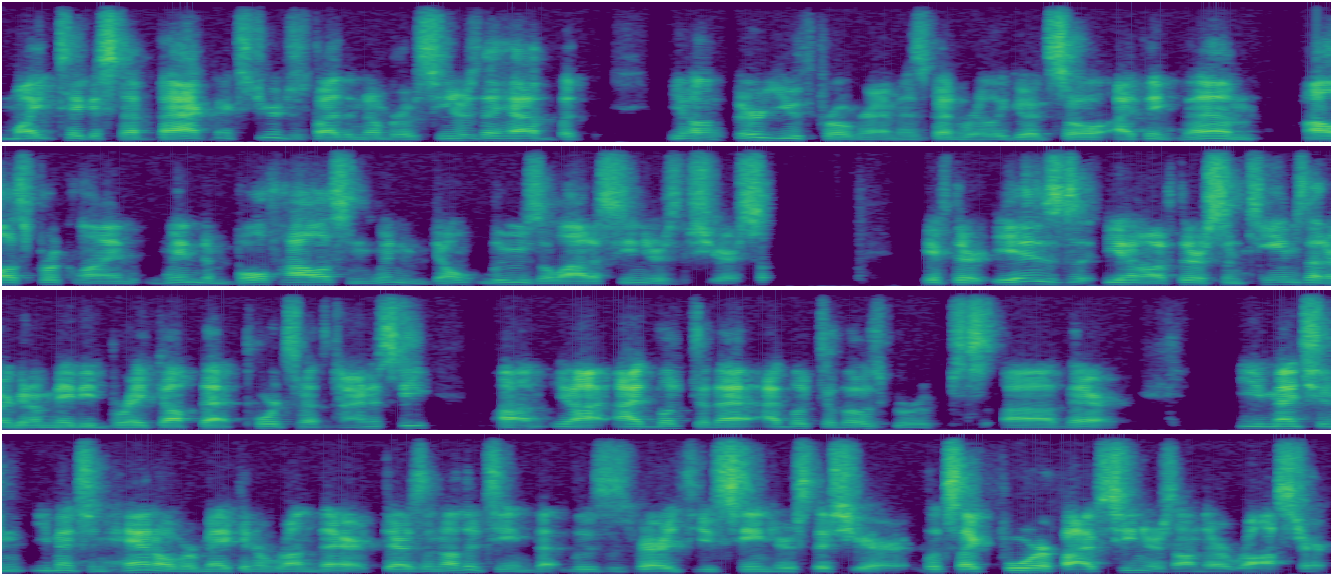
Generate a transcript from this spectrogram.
might take a step back next year just by the number of seniors they have, but you know, their youth program has been really good. So I think them, Hollis, Brookline, Windham, both Hollis and Windham don't lose a lot of seniors this year. So if there is, you know, if there's some teams that are going to maybe break up that Portsmouth dynasty, um, you know, I, would look to that. I'd look to those groups uh, there. You mentioned you mentioned Hanover making a run there. There's another team that loses very few seniors this year. It looks like four or five seniors on their roster.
